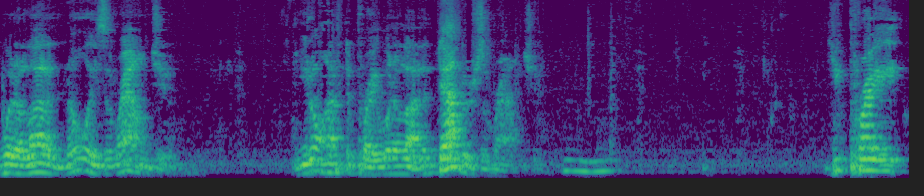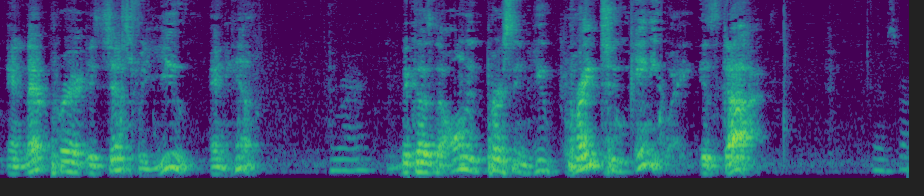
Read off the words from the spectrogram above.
with a lot of noise around you. You don't have to pray with a lot of doubters around you. You pray, and that prayer is just for you and Him. Right. Because the only person you pray to anyway is God. That's right.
